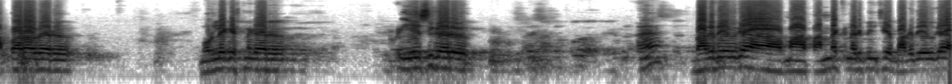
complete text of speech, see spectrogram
అప్పారావు గారు మురళీకృష్ణ గారు ఏసు గారు భగదేవిగా మా పండక్కి నడిపించే భగదేవిగా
